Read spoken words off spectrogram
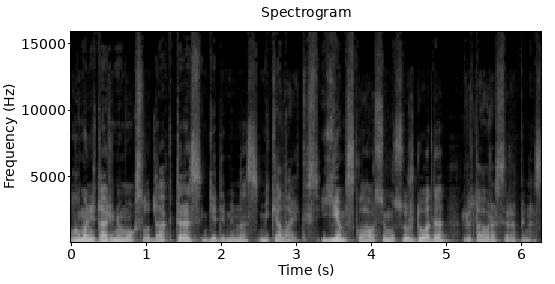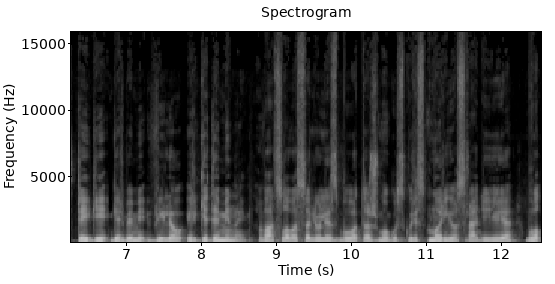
humanitarinių mokslų daktaras Gediminas Mikelaitis. Jiems klausimus užduoda Liutauras Serapinas. Taigi, gerbiami Viliau ir Gediminai, Vaclovas Aliulis buvo tas žmogus, kuris Marijos radijoje buvo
